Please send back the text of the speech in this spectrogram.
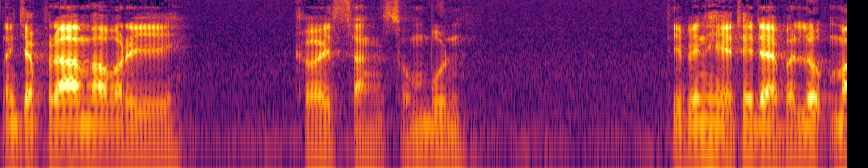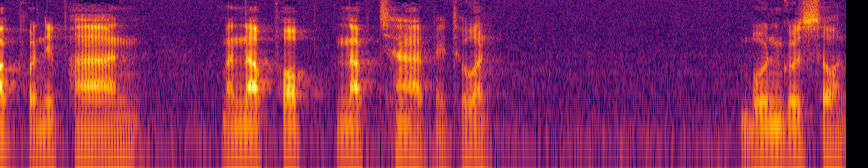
หลังจากพรามภาวรีเคยสั่งสมบุญ ที่เป็นเหตุให้ได้บรรลุมรรคผลนิพพาน มันนับพบนับชาติไปท้วน บุญกุศล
